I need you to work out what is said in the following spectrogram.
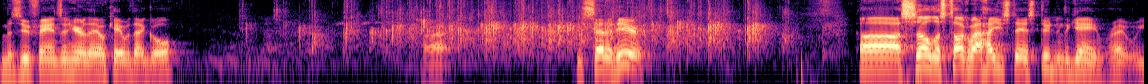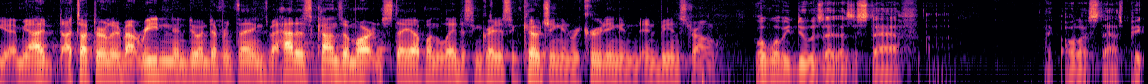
Mizzou fans in here, are they okay with that goal? All right. You said it here. Uh, so let's talk about how you stay a student of the game, right? We, I mean, I, I talked earlier about reading and doing different things, but how does Cuonzo Martin stay up on the latest and greatest in coaching and recruiting and, and being strong? Well, what we do is that as a staff, uh, like all our staffs, pick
